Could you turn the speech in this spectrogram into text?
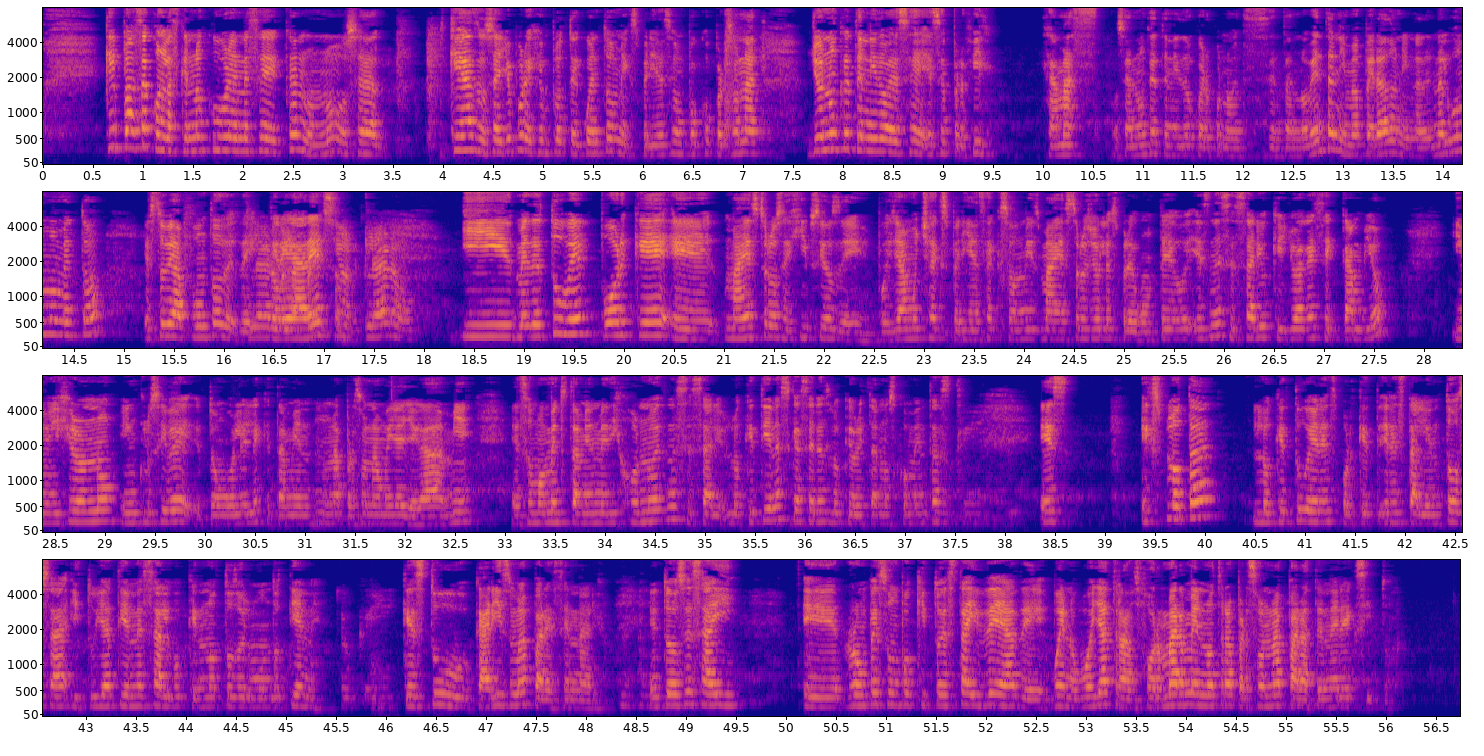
¿qué pasa con las que no cubren ese canon, no? O sea, ¿qué hace? O sea, yo, por ejemplo, te cuento mi experiencia un poco personal. Yo nunca he tenido ese, ese perfil, jamás. O sea, nunca he tenido cuerpo 90, 60, 90, ni me he operado, ni nada. En algún momento estuve a punto de, crear eso. Claro. Y me detuve porque eh, maestros egipcios de pues ya mucha experiencia, que son mis maestros, yo les pregunté, ¿es necesario que yo haga ese cambio? Y me dijeron no, inclusive Tongolele, que también mm. una persona muy allegada a mí, en su momento también me dijo, no es necesario, lo que tienes que hacer es lo que ahorita nos comentas, es explota lo que tú eres porque eres talentosa y tú ya tienes algo que no todo el mundo tiene, que es tu carisma para escenario. Entonces ahí eh, rompes un poquito esta idea de, bueno, voy a transformarme en otra persona para tener éxito.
